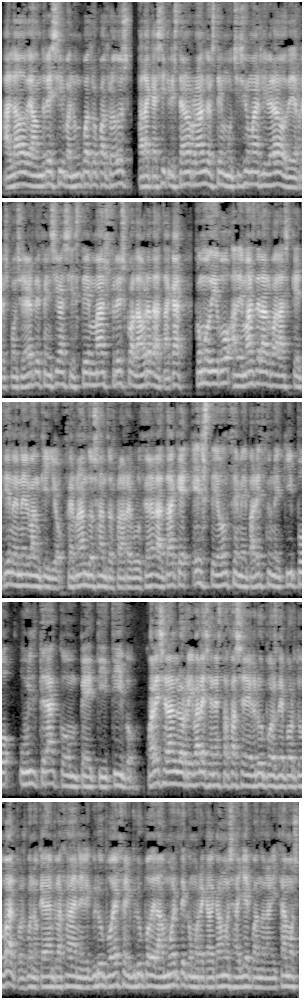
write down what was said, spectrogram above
al lado de Andrés Silva en un 4-4-2 para que así Cristiano Ronaldo esté muchísimo más liberado de responsabilidades defensivas y esté más fresco a la hora de atacar. Como digo, además de las balas que tiene en el banquillo Fernando Santos para revolucionar el ataque, este 11 me parece un equipo ultra competitivo. ¿Cuáles serán los rivales en esta fase de grupos de Portugal? Pues bueno, queda emplazada en el grupo F, el grupo de la muerte, como recalcamos ayer cuando analizamos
